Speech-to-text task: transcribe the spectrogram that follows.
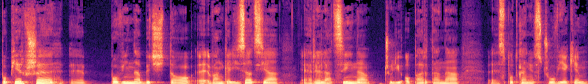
Po pierwsze, powinna być to ewangelizacja relacyjna, czyli oparta na spotkaniu z człowiekiem,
